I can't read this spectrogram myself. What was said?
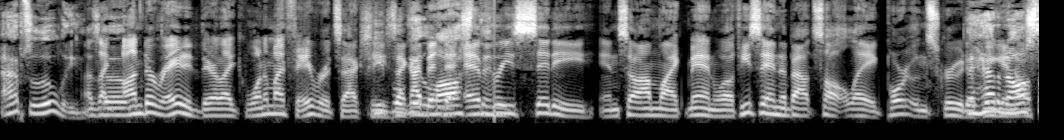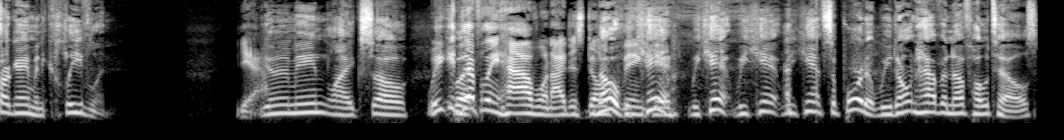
Absolutely. I was like The- underrated. They're like one of my favorites actually. He's like I've been to every in- city, and so I'm like, man, well, if he's saying about Salt Lake, Portland screwed. It. They had an All Star game in Cleveland. Yeah, You know what I mean? Like so. we can but- definitely have one. I just don't no, think we can't. We can't. We can't. We can't support it. We don't have enough hotels.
